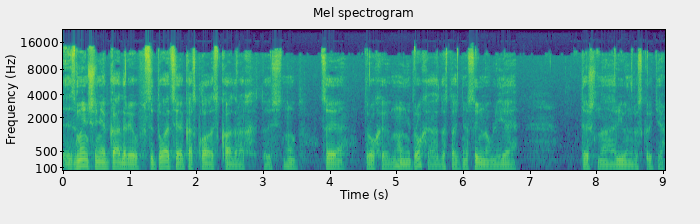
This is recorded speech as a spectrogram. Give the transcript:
Зменшення кадрів, ситуація, яка склалась в кадрах, тобто, ну, це трохи, ну не трохи, а достатньо сильно впливає теж на рівень розкриття.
